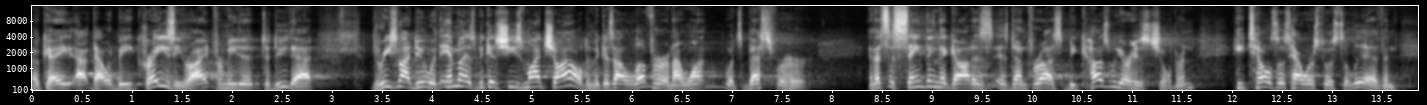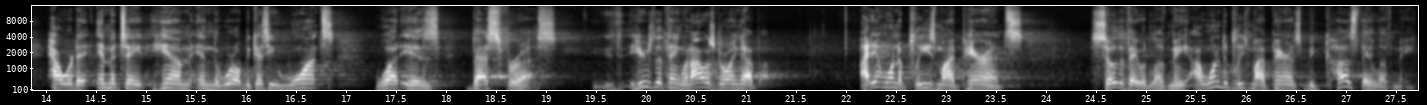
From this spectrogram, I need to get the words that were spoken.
Okay, that, that would be crazy, right, for me to, to do that. The reason I do it with Emma is because she's my child and because I love her and I want what's best for her. And that's the same thing that God has, has done for us. Because we are his children, he tells us how we're supposed to live and how we're to imitate him in the world because he wants what is best for us. Here's the thing when I was growing up, I didn't want to please my parents so that they would love me. I wanted to please my parents because they love me.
